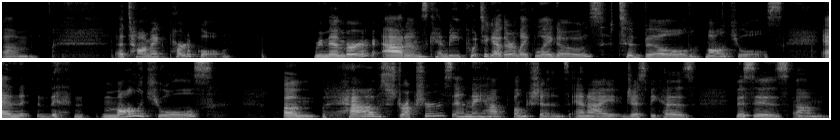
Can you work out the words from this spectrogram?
um, atomic particle. Remember, atoms can be put together like Legos to build molecules. And molecules um, have structures and they have functions. And I, just because this is um,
